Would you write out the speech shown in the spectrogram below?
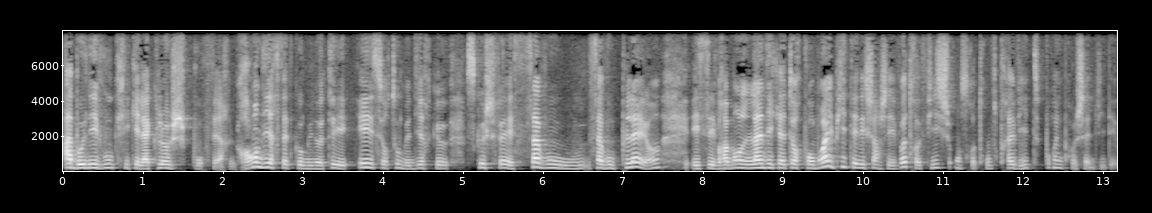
abonnez-vous, cliquez la cloche pour faire grandir cette communauté et surtout me dire que ce que je fais, ça vous, ça vous plaît. Hein. et c'est vraiment l'indicateur pour moi. Et puis téléchargez votre fiche. On se retrouve très vite pour une prochaine vidéo.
